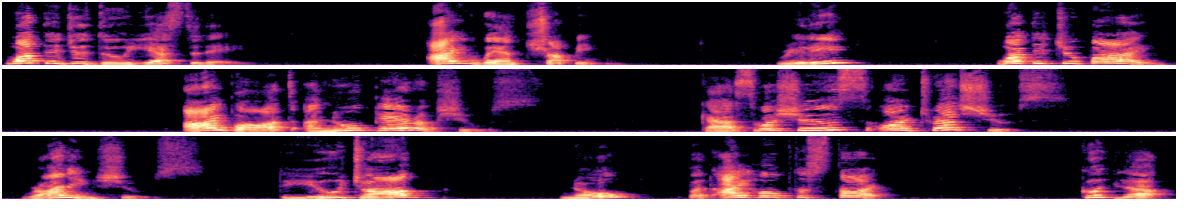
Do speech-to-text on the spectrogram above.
What did you do yesterday? I went shopping. Really? What did you buy? I bought a new pair of shoes. Casual shoes or dress shoes? Running shoes. Do you jog? No, but I hope to start. Good luck.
